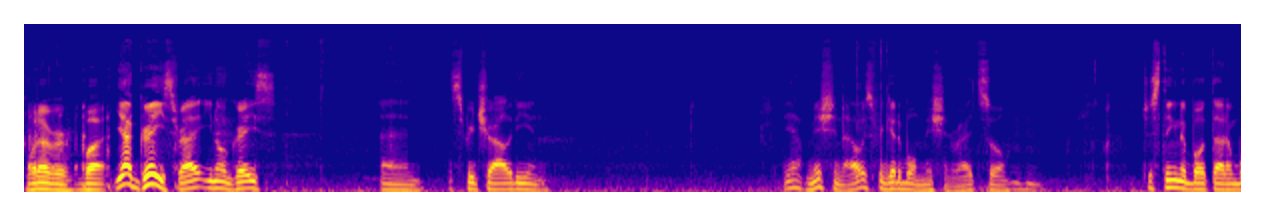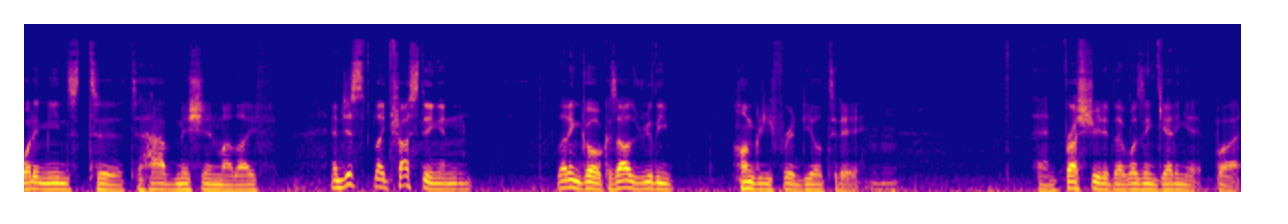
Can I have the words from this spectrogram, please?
whatever. But yeah, grace, right? You know, grace and spirituality and yeah, mission. I always forget about mission, right? So Mm-hmm. just thinking about that and what it means to to have mission in my life, and just like trusting and letting go, because I was really hungry for a deal today Mm-hmm. and frustrated that I wasn't getting it, but.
